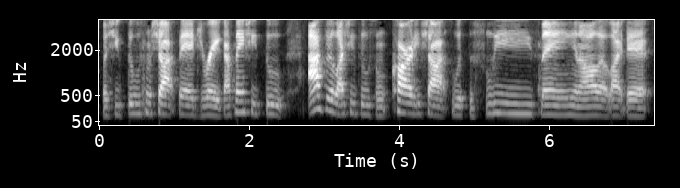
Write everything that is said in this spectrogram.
when she threw some shots at Drake. I think she threw. I feel like she threw some Cardi shots with the sleeves thing and all that like that.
